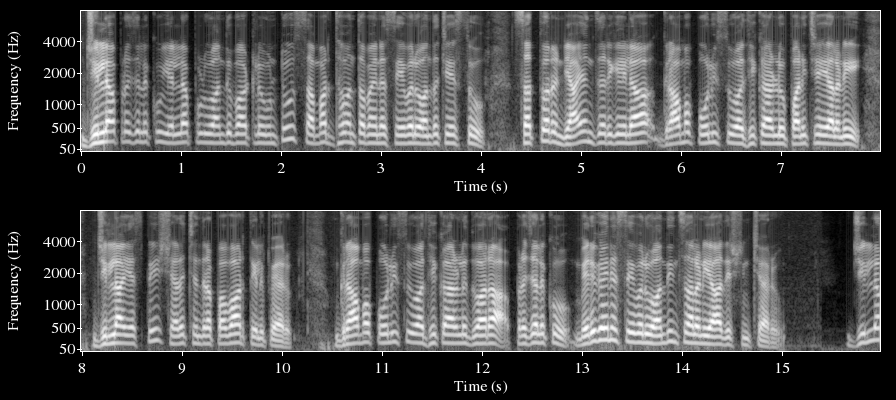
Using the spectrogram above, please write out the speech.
జిల్లా ప్రజలకు ఎల్లప్పుడూ అందుబాటులో ఉంటూ సమర్థవంతమైన సేవలు అందచేస్తూ సత్వర న్యాయం జరిగేలా గ్రామ పోలీసు అధికారులు పనిచేయాలని జిల్లా ఎస్పీ శరత్చంద్ర పవార్ తెలిపారు. గ్రామ పోలీసు అధికారుల ద్వారా ప్రజలకు మెరుగైన సేవలు అందించాలని ఆదేశించారు. జిల్లా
